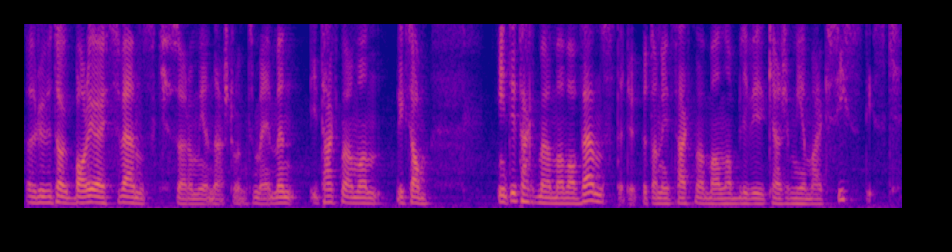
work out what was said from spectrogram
Överhuvudtaget, bara jag är svensk så är de mer närstående till mig. Men i takt med att man liksom, inte i takt med att man var vänster typ, utan i takt med att man har blivit kanske mer marxistisk.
